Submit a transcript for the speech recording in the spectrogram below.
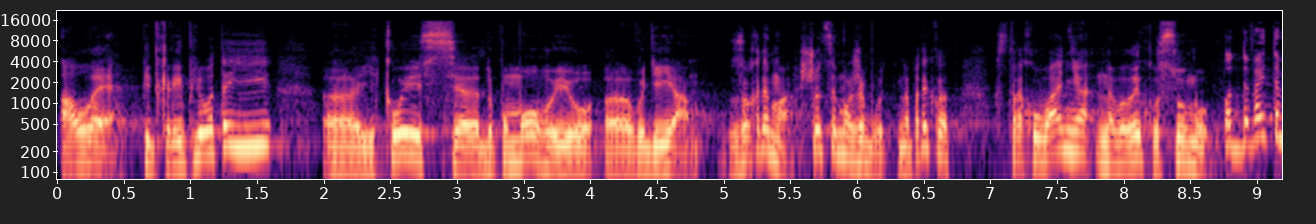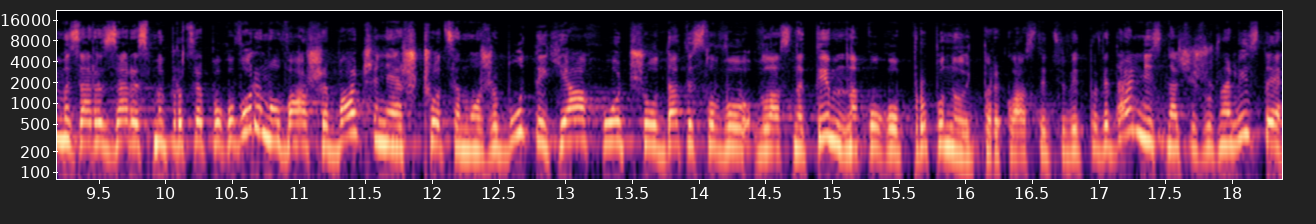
але підкріплювати її е, якоюсь е, допомогою водіям. Зокрема, що це може бути? Наприклад, страхування на велику суму От давайте ми зараз зараз ми про це поговоримо. Ваше бачення, що це може бути. Я хочу дати слово власне тим, на кого пропонують перекласти цю відповідальність. Наші журналісти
